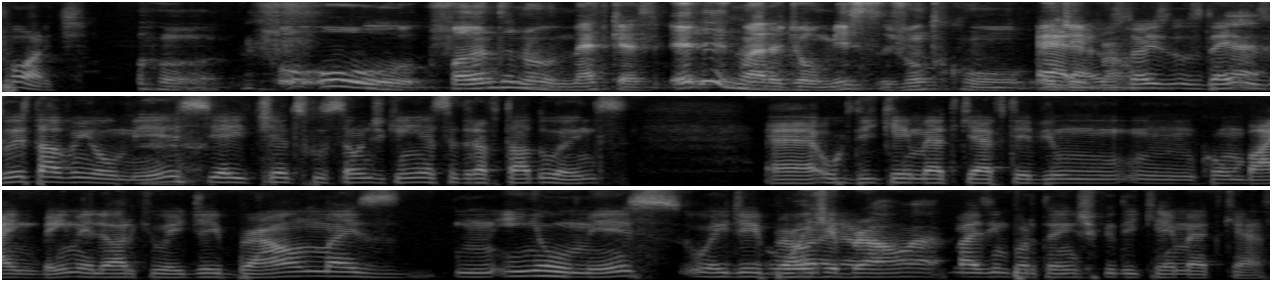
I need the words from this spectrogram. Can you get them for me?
forte. O, o- falando no Metcalf, ele não era de Ole Miss junto com o AJ Era, Brown? os dois, os, de- É. os dois estavam em Ole Miss e aí tinha discussão de quem ia ser draftado antes. É, o DK Metcalf teve um, um combine bem melhor que o AJ Brown, mas em Ole Miss o AJ O Brown AJ era Brown é mais importante que o DK Metcalf.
